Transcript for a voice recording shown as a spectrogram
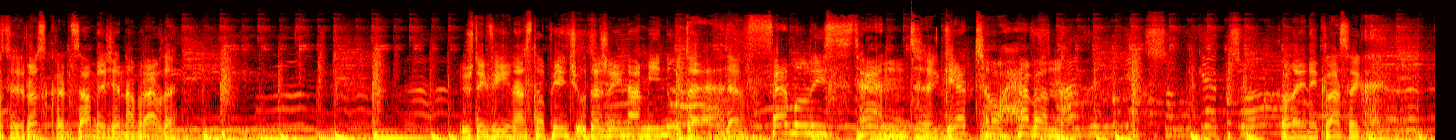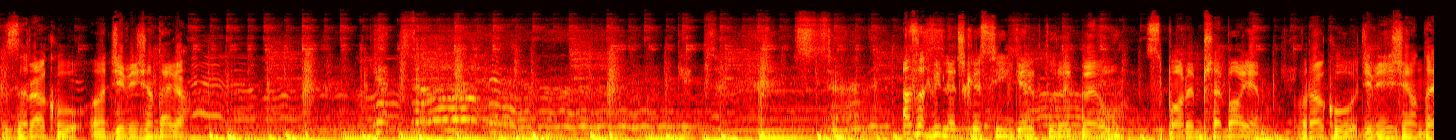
rozkręcamy się naprawdę. Już w tej chwili na 105 uderzeń na minutę. The Family Stand, Get to Heaven. Kolejny klasyk z roku 90. A za chwileczkę singiel, który był sporym przebojem w roku 90.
